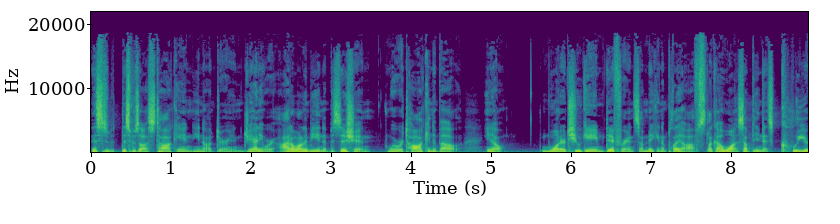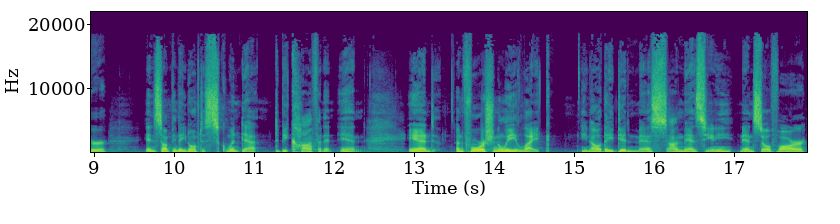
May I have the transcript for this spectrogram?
This is this was us talking, you know, during January. I don't want to be in a position where we're talking about, you know, one or two game difference of making the playoffs. Like I want something that's clear and something that you don't have to squint at to be confident in. And unfortunately, like you know, they did miss on Mancini, and so far,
